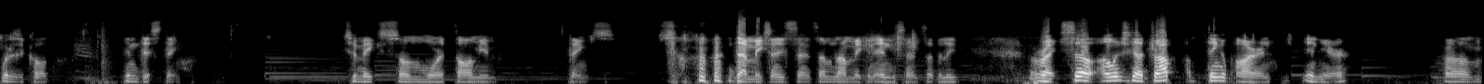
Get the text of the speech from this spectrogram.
what is it called? In this thing. To make some more thaumium things. That makes any sense. I'm not making any sense I believe. Alright, so I'm just gonna drop a thing of iron in here. Um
